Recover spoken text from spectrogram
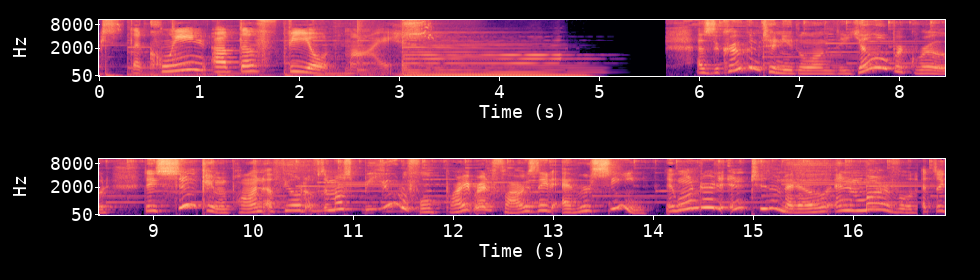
6 The Queen of the Field Mice. As the crew continued along the yellow brick road, they soon came upon a field of the most beautiful bright red flowers they'd ever seen. They wandered into the meadow and marveled at the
